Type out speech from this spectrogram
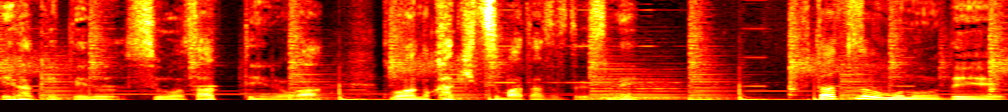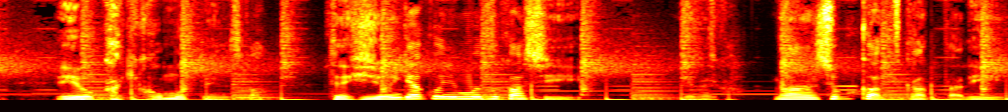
描けてる凄さっていうのがもうあの柿つばたずですね。2つのもので絵を描き込むっていうんですか。で非常に逆に難しい何色か使ったり、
